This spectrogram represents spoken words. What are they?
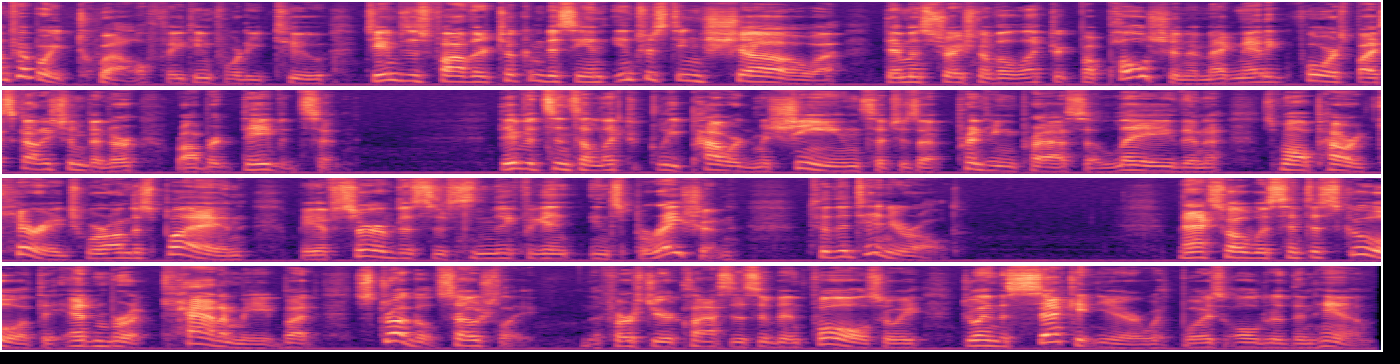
On February 12, 1842, James's father took him to see an interesting show, a demonstration of electric propulsion and magnetic force by Scottish inventor Robert Davidson. Davidson's electrically powered machines, such as a printing press, a lathe, and a small powered carriage, were on display and may have served as a significant inspiration to the 10-year-old. Maxwell was sent to school at the Edinburgh Academy, but struggled socially. The first year classes had been full, so he joined the second year with boys older than him.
